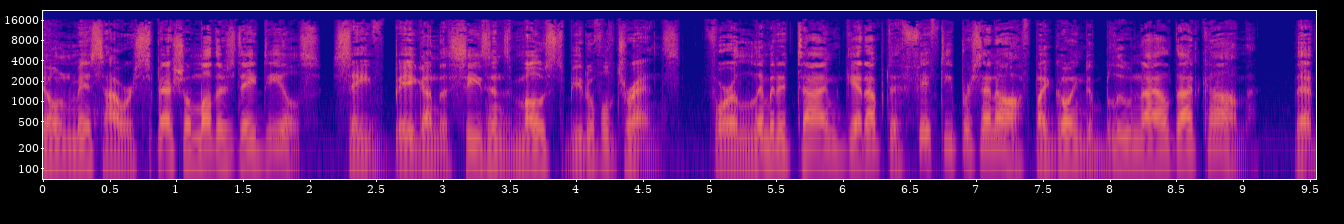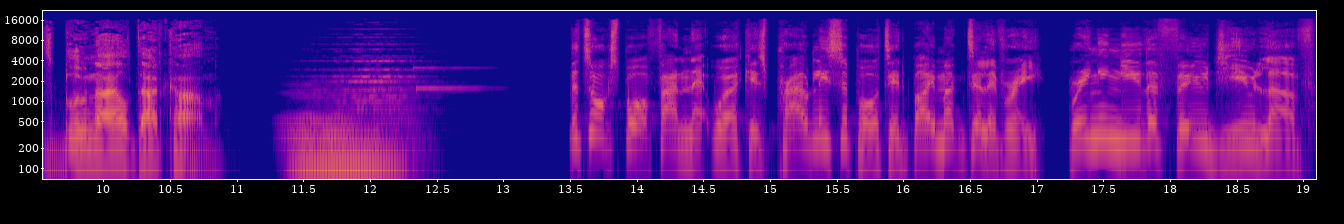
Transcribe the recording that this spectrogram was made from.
Don't miss our special Mother's Day deals. Save big on the season's most beautiful trends. For a limited time, get up to 50% off by going to Bluenile.com. That's Bluenile.com. The Talksport Fan Network is proudly supported by McDelivery, bringing you the food you love.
